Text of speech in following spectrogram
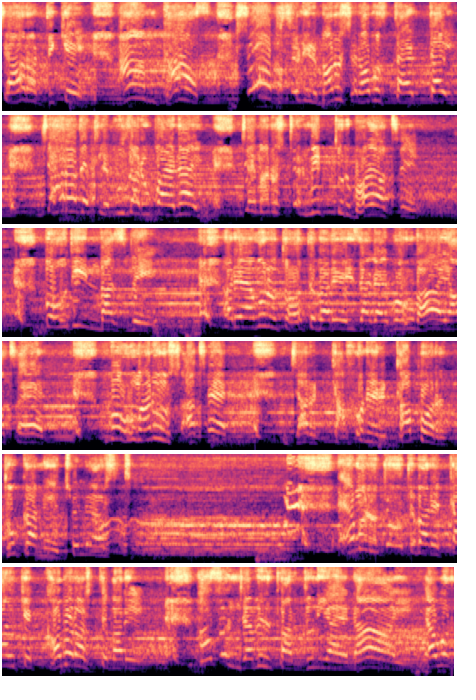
চেহারার দিকে, আম, ঘাস, সব শ্রেণির মানুষের অবস্থা একটাই। চেহারা দেখলে বুঝার উপায় নাই যে মানুষটার মৃত্যুর ভয় আছে। বহুদিন বাঁচবে। আরে এমনও তো হতে পারে এই জায়গায় বহু ভাই আছেন, বহু মানুষ আছেন, যার কাফনের কাপড় দোকানে চলে আসছে। এমনও তো হতে পারে কালকে খবর আসতে পারে। হাসান জামিল তার দুনিয়ায় নাই এমনও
